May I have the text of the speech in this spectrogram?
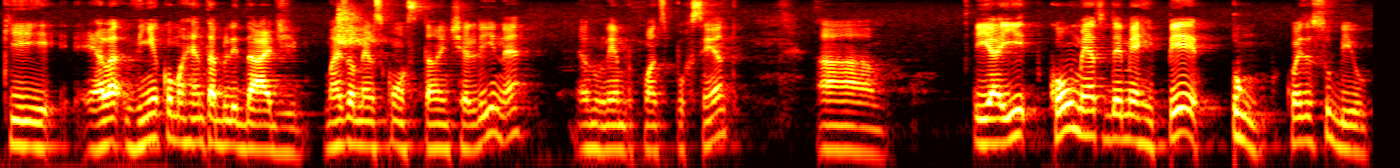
que ela vinha com uma rentabilidade mais ou menos constante ali, né? Eu não lembro quantos por cento. Ah, e aí, com o método MRP, pum, coisa subiu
